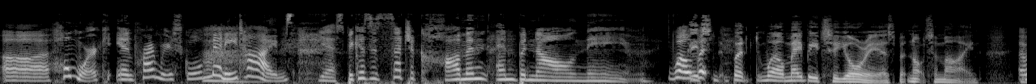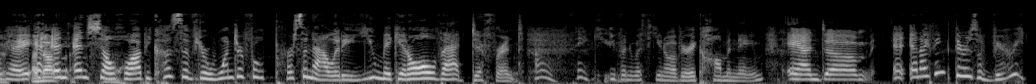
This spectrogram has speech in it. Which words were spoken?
uh, homework in primary school many times. Yes, because it's such a common and banal name. Well, but but, well, maybe to your ears, but not to mine. Okay, and, ano- and, and Xiaohua, because of your wonderful personality, you make it all that different. Oh, thank you. Even with, you know, a very common name. And, um, and, and I think there's a very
